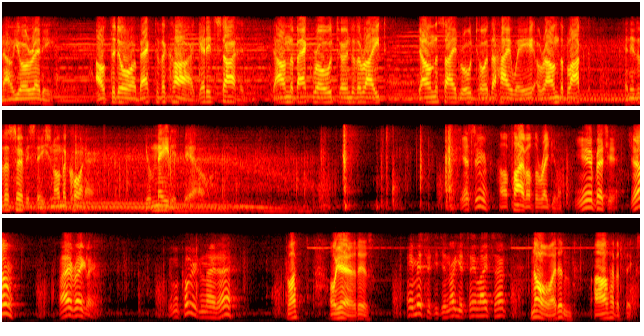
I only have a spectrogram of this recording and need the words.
Now you're ready. Out the door, back to the car. Get it started. Down the back road, turn to the right. Down the side road toward the highway, around the block, and into the service station on the corner. You made it, Bill. Yes, sir? Uh, five of the regular. You betcha. Joe? Five regular. A little cooler tonight, huh? What? Oh, yeah, it is. Hey, mister, did you know your tail light's out? No, I didn't. I'll have it fixed.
